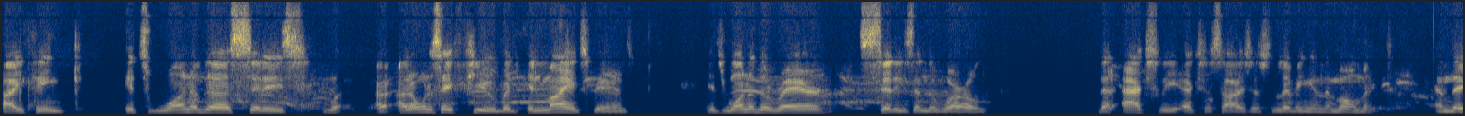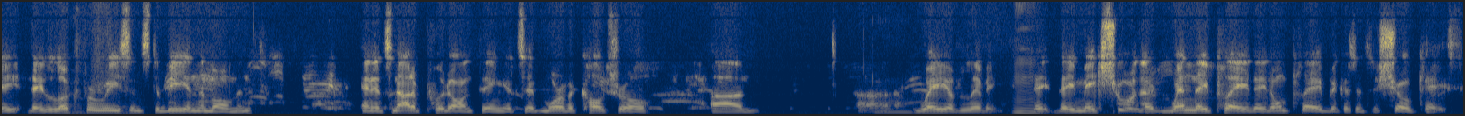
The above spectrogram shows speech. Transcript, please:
I think it's one of the cities. I, I don't want to say few, but in my experience, it's one of the rare cities in the world that actually exercises living in the moment, and they they look for reasons to be in the moment, and it's not a put on thing. It's a more of a cultural. Um, uh, way of living. Mm. They they make sure that when they play, they don't play because it's a showcase.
